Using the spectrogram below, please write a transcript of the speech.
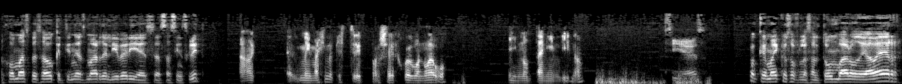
El juego más pesado que tiene Smart Delivery es Assassin's Creed. Ah, eh, me imagino que este por ser juego nuevo y no tan indie, ¿no? Sí es. Porque Microsoft le saltó un varo de, a ver,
